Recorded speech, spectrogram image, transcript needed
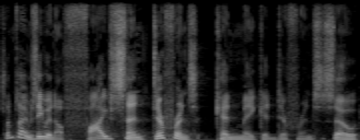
sometimes even a five cent difference can make a difference. So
